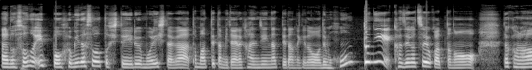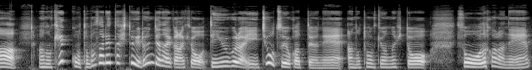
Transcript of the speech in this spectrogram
あのその一歩を踏み出そうとしている森下が止まってたみたいな感じになってたんだけどでも本当に風が強かったの。だからあの結構飛ばされた人いるんじゃないかな今日っていうぐらい超強かったよね。あの東京の人。そうだからね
